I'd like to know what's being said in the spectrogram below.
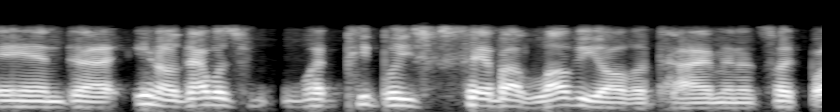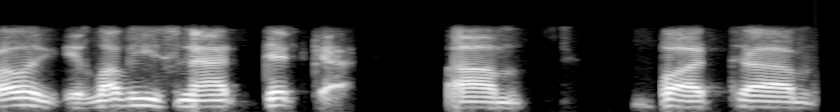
and uh, you know that was what people used to say about Lovie all the time, and it's like, well, Lovie's not Ditka, um, but um,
